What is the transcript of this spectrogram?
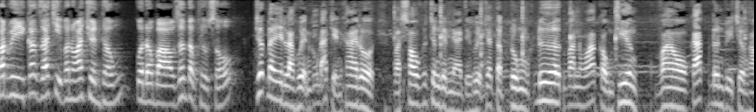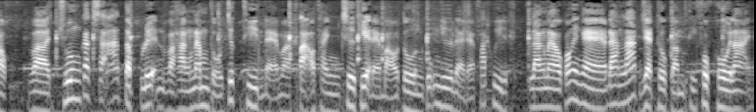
phát huy các giá trị văn hóa truyền thống của đồng bào dân tộc thiểu số. Trước đây là huyện cũng đã triển khai rồi và sau cái chương trình này thì huyện sẽ tập trung đưa văn hóa cổng chiêng vào các đơn vị trường học và xuống các xã tập luyện và hàng năm tổ chức thi để mà tạo thành sự kiện để bảo tồn cũng như là để phát huy. Làng nào có cái nghề đan lát dệt thổ cẩm thì phục hồi lại.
